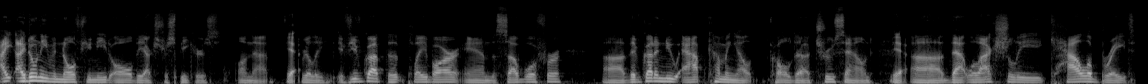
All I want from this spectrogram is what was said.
I, I don't even know if you need all the extra speakers on that. Yeah. Really. If you've got the play bar and the subwoofer, uh, they've got a new app coming out called uh, True Sound Yeah. uh, that will actually calibrate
